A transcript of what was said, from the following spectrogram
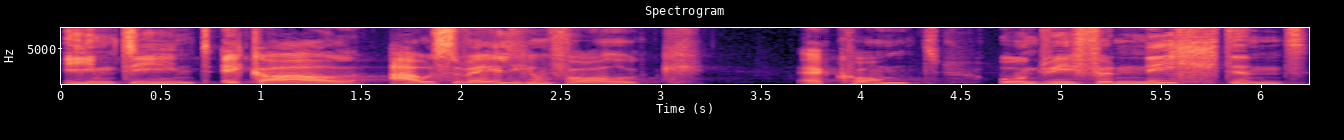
ihm dient, egal aus welchem Volk er kommt und wie vernichtend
